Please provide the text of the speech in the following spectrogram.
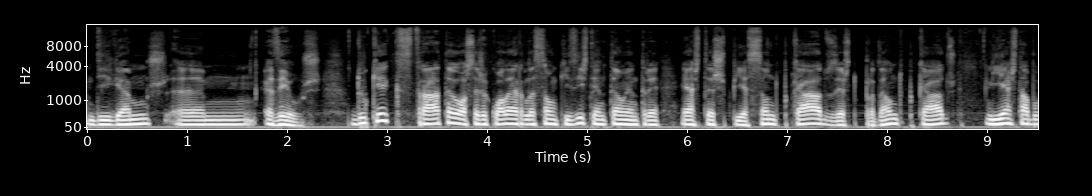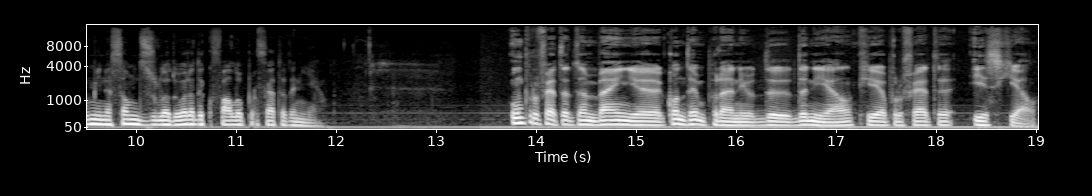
digamos, um, a Deus. Do que é que se trata, ou seja, qual é a relação que existe então entre esta expiação de pecados, este perdão de pecados e esta abominação desoladora de que fala o profeta Daniel? Um profeta também uh, contemporâneo de Daniel, que é o profeta Ezequiel.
